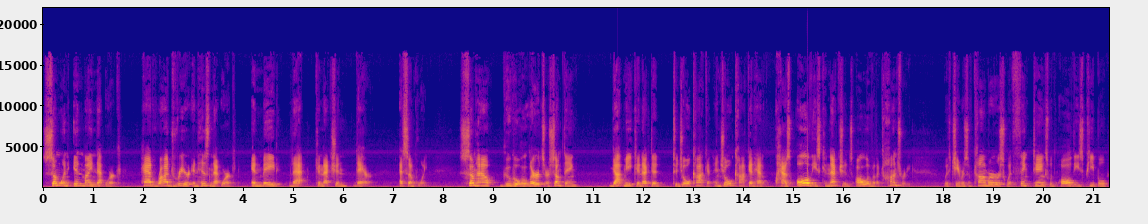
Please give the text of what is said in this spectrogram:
someone in my network had rod dreher in his network and made that connection there at some point. Somehow google alerts or something got me connected to joel kotkin and joel kotkin had has all these connections all over the country with chambers of commerce with think tanks with all these people.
